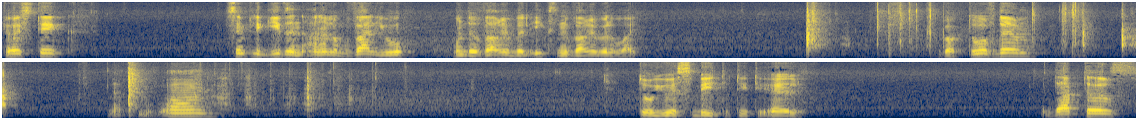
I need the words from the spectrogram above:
joystick, simply gives an analog value on the variable x and variable y. Got two of them. Let's move on. Two USB to TTL adapters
